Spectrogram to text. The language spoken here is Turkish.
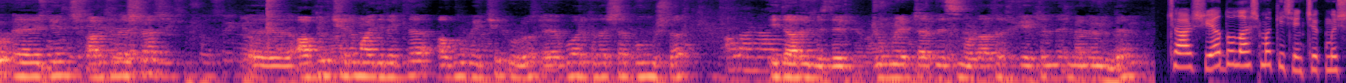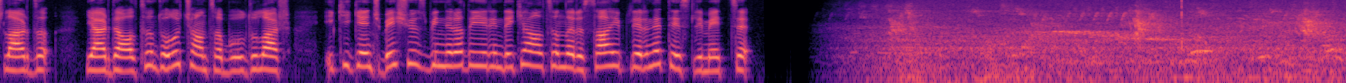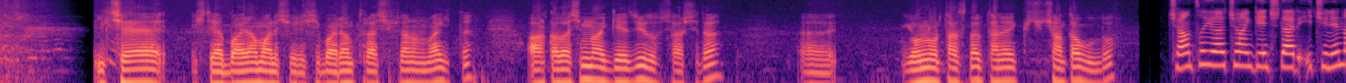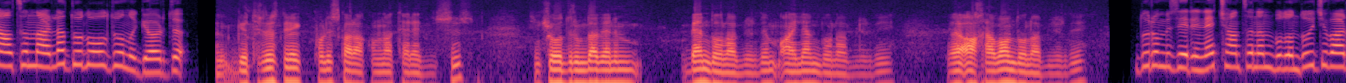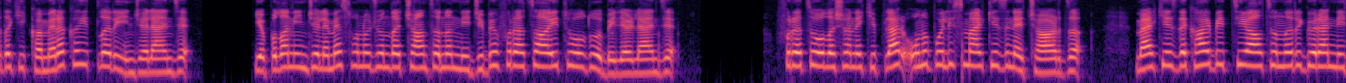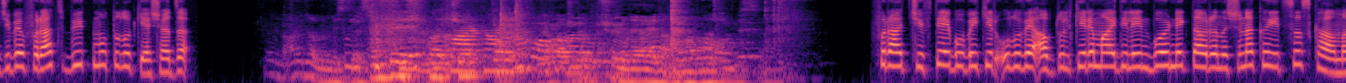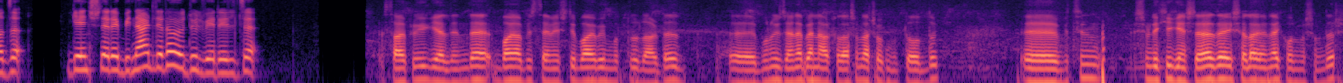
Bu e, genç arkadaşlar e, Abdülkerim Aydilek'le Abu Bekir Ulu e, bu arkadaşlar bulmuşlar. İdaremizde Cumhuriyet Caddesi'nin orada Atatürk heykelinin hemen önünde. Çarşıya dolaşmak için çıkmışlardı. Yerde altın dolu çanta buldular. İki genç 500 bin lira değerindeki altınları sahiplerine teslim etti. İlçeye işte bayram alışverişi, bayram tıraşı falan olmaya gitti. Arkadaşımla geziyorduk çarşıda. Ee, yolun ortasında bir tane küçük çanta bulduk. Çantayı açan gençler içinin altınlarla dolu olduğunu gördü. Götürdük direkt polis karakoluna tereddütsüz. Çünkü o durumda benim ben de olabilirdim, ailem de olabilirdi ve akrabam da olabilirdi. Durum üzerine çantanın bulunduğu civardaki kamera kayıtları incelendi. Yapılan inceleme sonucunda çantanın Necibe Fırat'a ait olduğu belirlendi. Fırat'a ulaşan ekipler onu polis merkezine çağırdı. Merkezde kaybettiği altınları gören Necibe Fırat büyük mutluluk yaşadı. Fırat çifti Ebu Bekir Ulu ve Abdülkerim Aydil'in bu örnek davranışına kayıtsız kalmadı. Gençlere biner lira ödül verildi. Sahipleri geldiğinde bayağı bir sevinçli, bayağı bir mutlulardı. Ee, bunun üzerine ben arkadaşım da çok mutlu olduk. Ee, bütün şimdiki gençlere de inşallah örnek olmuşumdur.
